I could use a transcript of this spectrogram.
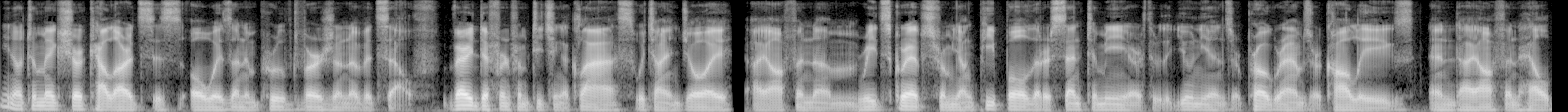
you know, to make sure CalArts is always an improved version of itself. Very different from teaching a class, which I enjoy. I often um, read scripts from young people that are sent to me or through the unions or programs or colleagues, and I often help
